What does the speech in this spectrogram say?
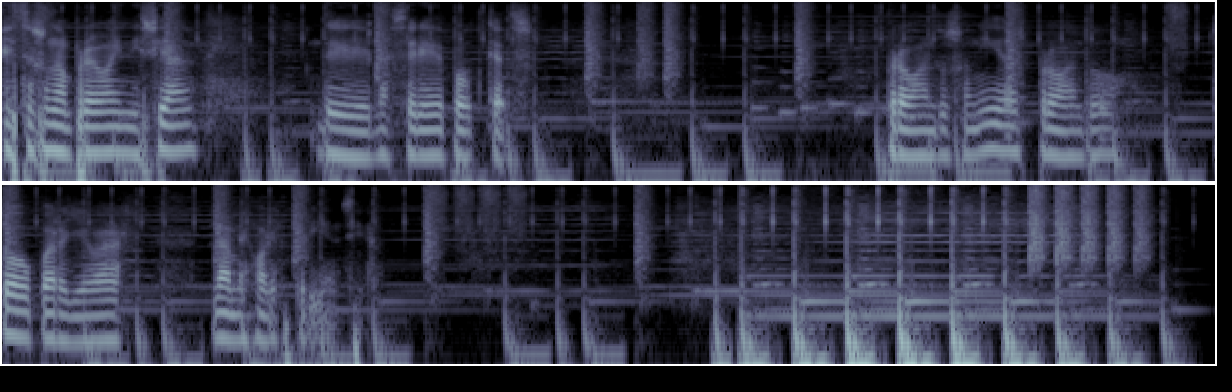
Esta es una prueba inicial de la serie de podcasts. Probando sonidos, probando todo para llevar la mejor experiencia.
